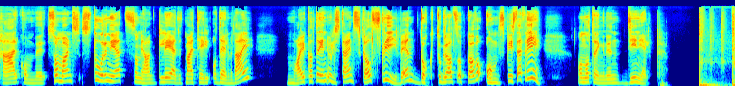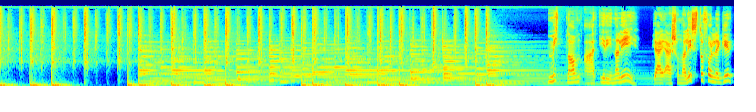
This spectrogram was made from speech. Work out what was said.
Her kommer sommerens store nyhet som jeg har gledet meg til å dele med deg. Mai Katrin Ulstein skal skrive en doktorgradsoppgave om Spis deg fri, og nå trenger hun din hjelp. Mitt navn er Irina Lie. Jeg er journalist og forlegger,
